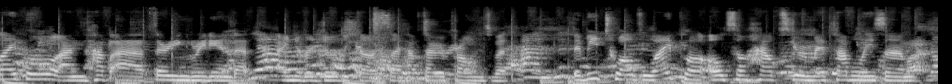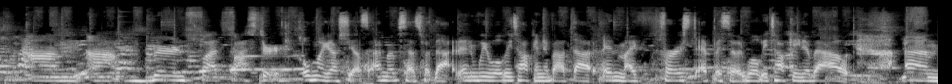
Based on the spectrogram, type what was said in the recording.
lipo and have a third ingredient that I never do because I have thyroid problems. But the B12 lipo also helps your metabolism um, uh, burn fat faster. Oh my gosh, yes, I'm obsessed with that. And we will be talking about that in my first episode. We'll be talking about um,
